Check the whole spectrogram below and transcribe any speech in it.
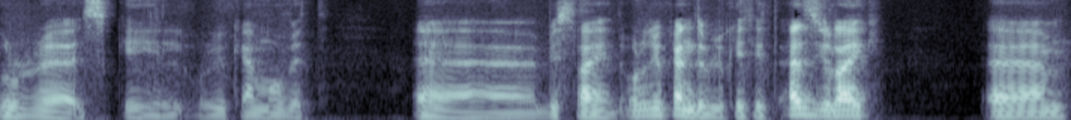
or scale or you can move it beside or you can duplicate it as you like. Um,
